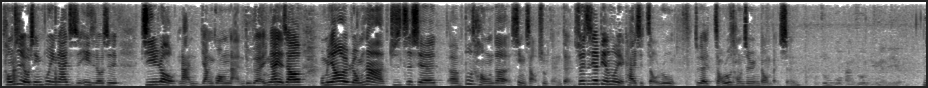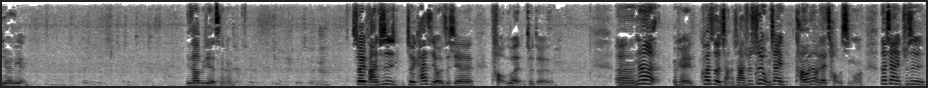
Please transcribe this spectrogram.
同志游行不应该只是一直都是肌肉男、阳光男，对不对？应该也是要我们要容纳就是这些呃不同的性少数等等，所以这些辩论也开始走入对不对？走入同志运动本身。中国翻作虐恋。虐恋。你知道 BDSM？所以反正就是最开始有这些讨论就对了。呃，那 OK，快速的讲一下，就所以我们现在台湾到底在吵什么？那现在就是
